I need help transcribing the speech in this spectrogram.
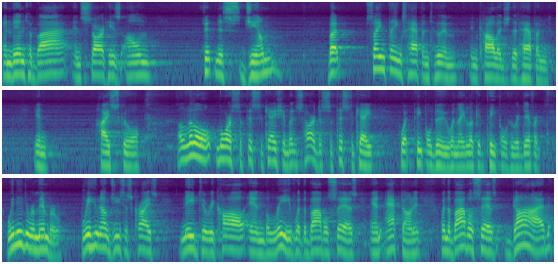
and then to buy and start his own fitness gym. But same things happened to him in college that happened in high school. A little more sophistication, but it's hard to sophisticate what people do when they look at people who are different. We need to remember, we who know Jesus Christ need to recall and believe what the Bible says and act on it. When the Bible says God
